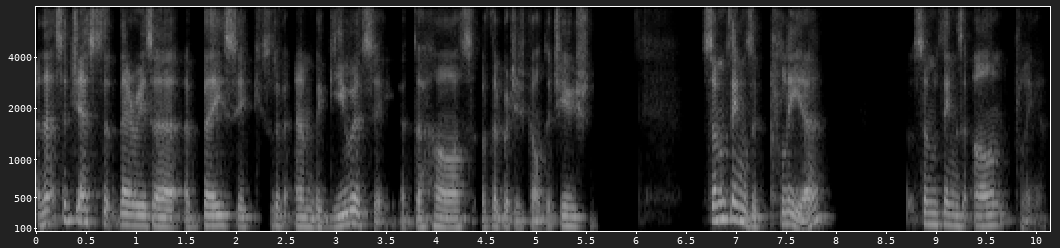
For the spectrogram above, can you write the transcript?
And that suggests that there is a, a basic sort of ambiguity at the heart of the British Constitution. Some things are clear, but some things aren't clear.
